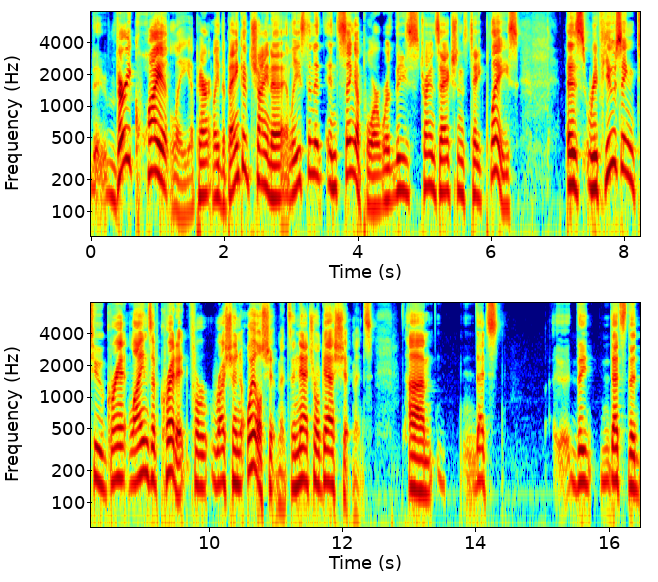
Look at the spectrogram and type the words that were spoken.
very quietly, apparently, the Bank of China, at least in, in Singapore, where these transactions take place, is refusing to grant lines of credit for Russian oil shipments and natural gas shipments. Um, that's the that's the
